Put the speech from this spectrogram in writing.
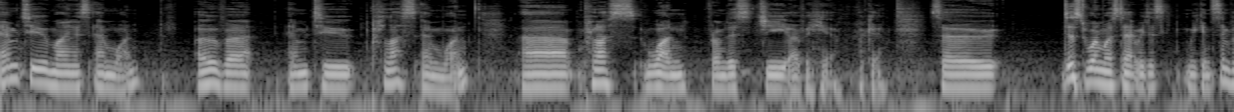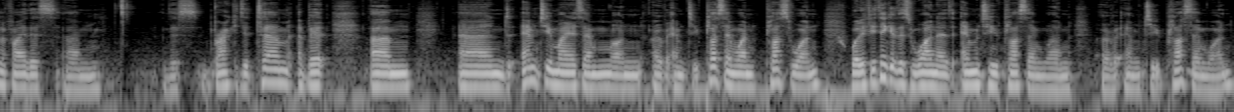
m2 minus m1 over m2 plus m1 uh, plus 1 from this g over here. Okay, so just one more step. We just we can simplify this um, this bracketed term a bit. Um, and m2 minus m1 over m2 plus m1 plus 1. Well, if you think of this 1 as m2 plus m1 over m2 plus m1,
